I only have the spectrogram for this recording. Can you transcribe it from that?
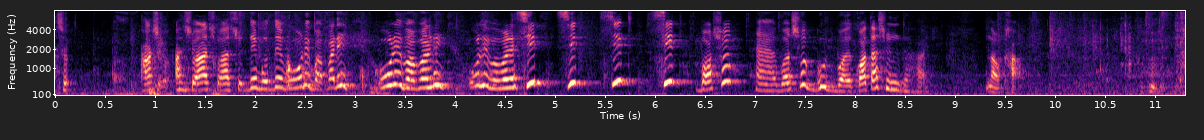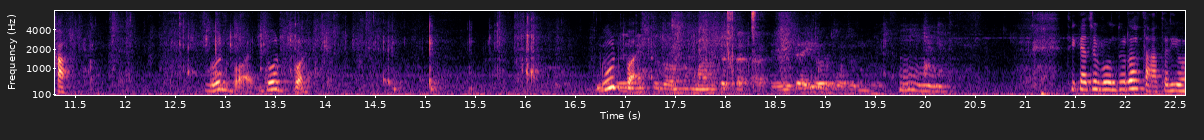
আসো আসো আসো আসো আসো। দেবো দেবো ওরে বাবারে ওরে বাবারে ওরে বাবারে। Sit sit sit. বসো। হ্যাঁ বসো গুড বয় কথা শুনতে হয়। নাও খাও। খাও। Good boy good boy good boy হুম। ঠিক আছে বন্ধুরা তাড়াতাড়ি ও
